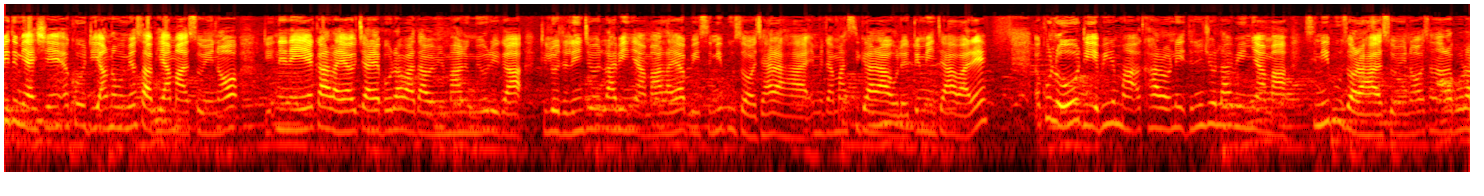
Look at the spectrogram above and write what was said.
ပြည်သူများရှင်အခုဒီအောင်တော်မူမြတ်စွာဘုရားမှာဆိုရင်တော့ဒီအနေနဲ့ရက်ကလာရောက်ကြတဲ့ဗုဒ္ဓဘာသာဝင်မြန်မာလူမျိုးတွေကဒီလိုဒလင်းကျွလာပြညမှာလာရောက်ပြီးစမိပူဇော်ကြတာဟာအင်မတန်မှစီကားတာကိုလည်းတွေ့မြင်ကြပါတယ်အခုလိုဒီအဘိဓမ္မာအခါတော်နေ့ဒလင်းကျွလာပြညမှာစမိပူဇော်တာဟာဆိုရင်တော့ဆန္ဒတော်ဗုဒ္ဓ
